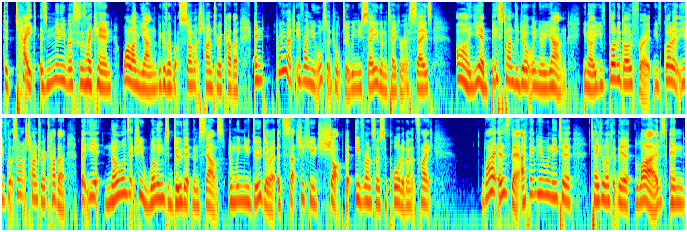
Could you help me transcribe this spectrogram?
to take as many risks as I can while I'm young because I've got so much time to recover. And pretty much everyone you also talk to when you say you're going to take a risk says, "Oh yeah, best time to do it when you're young. You know, you've got to go for it. You've got to you've got so much time to recover." But yet no one's actually willing to do that themselves. And when you do do it, it's such a huge shock, but everyone's so supportive and it's like why is that? I think people need to take a look at their lives and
